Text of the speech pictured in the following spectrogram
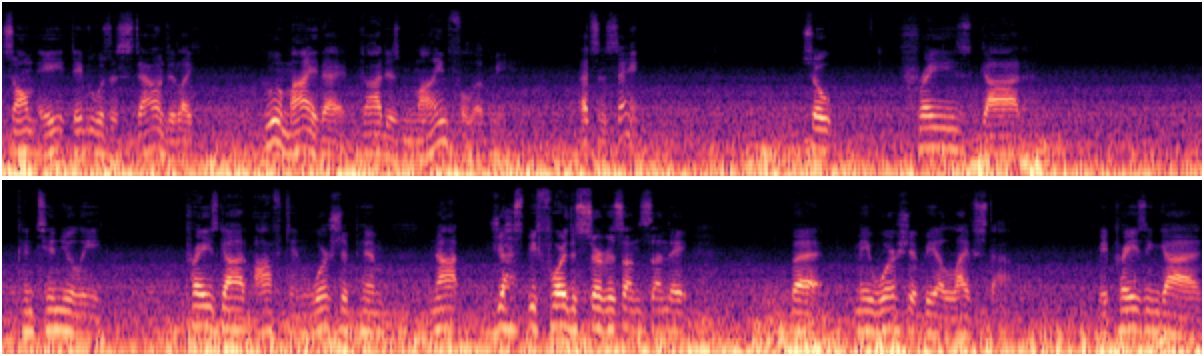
Psalm 8, David was astounded. Like, who am I that God is mindful of me? That's insane. So, praise God continually. Praise God often. Worship Him not just before the service on Sunday, but may worship be a lifestyle. May praising God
